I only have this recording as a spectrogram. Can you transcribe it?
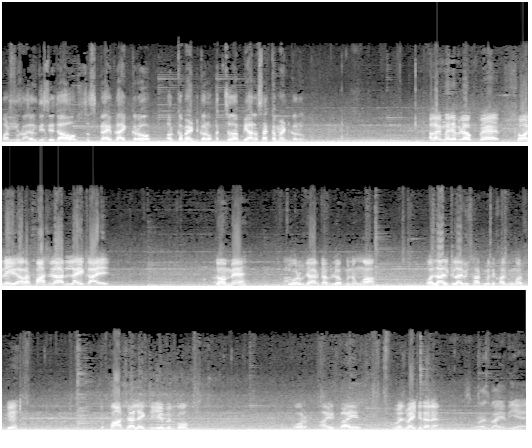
परसों जल्दी से जाओ सब्सक्राइब लाइक करो और कमेंट करो। अच्छा सा प्यारा सा कमेंट करो। अगर मेरे ब्लॉग पे सोनी अगर पाँच हज़ार लाइक आए तो मैं चोर बाज़ार का ब्लॉग बनाऊँगा। और लाल किला भी साथ में दिखा दूँगा उसके। तो पाँच हज़ार लाइक चाहिए मेरे को। और आयुष भाई सूरज भाई किधर है? सूरज भाई अभी है।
